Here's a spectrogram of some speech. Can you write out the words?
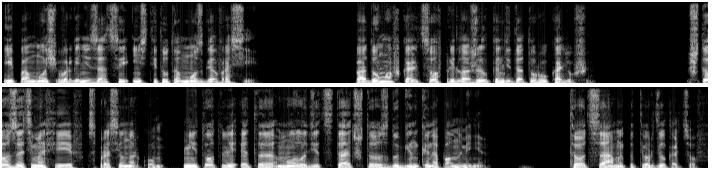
и помочь в организации Института мозга в России. Подумав, Кольцов предложил кандидатуру Калюши. «Что за Тимофеев?» — спросил нарком. «Не тот ли это молодец стать, что с дубинкой напал на меня?» «Тот самый», — подтвердил Кольцов.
